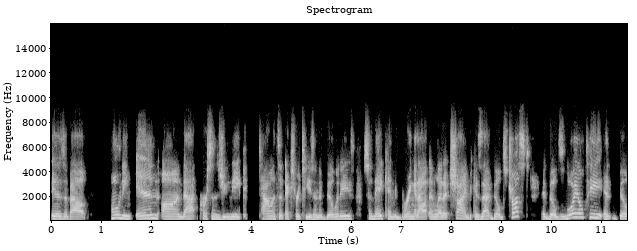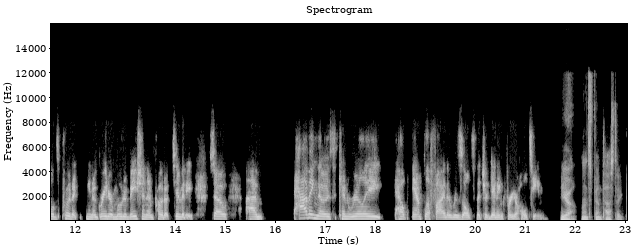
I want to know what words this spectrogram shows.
is about honing in on that person's unique talents and expertise and abilities so they can bring it out and let it shine because that builds trust it builds loyalty it builds product you know greater motivation and productivity. So um, having those can really help amplify the results that you're getting for your whole team yeah, that's fantastic.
